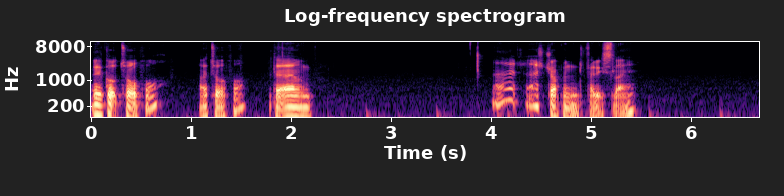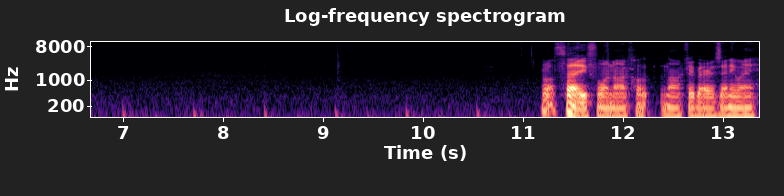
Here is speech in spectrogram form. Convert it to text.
We've got torpor. I Torpor. Um, uh, that's dropping fairly slow. Got 34 narco, narco berries anyway.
